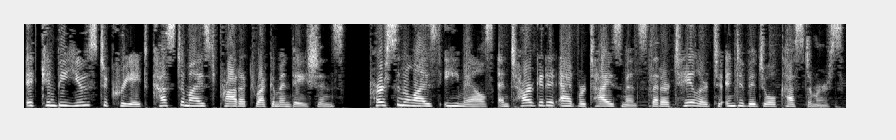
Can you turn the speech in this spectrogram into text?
It can be used to create customized product recommendations, personalized emails and targeted advertisements that are tailored to individual customers.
